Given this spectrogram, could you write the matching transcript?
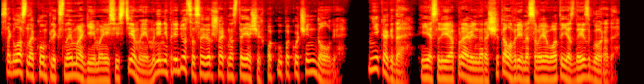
Согласно комплексной магии моей системы, мне не придется совершать настоящих покупок очень долго. Никогда, если я правильно рассчитал время своего отъезда из города.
